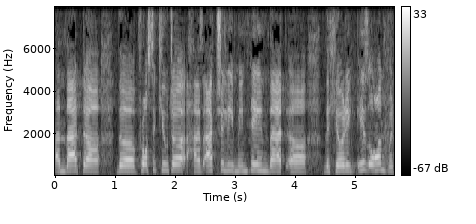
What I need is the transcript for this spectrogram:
And that uh, the prosecutor prosecutor has actually maintained that uh, the hearing is on, but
